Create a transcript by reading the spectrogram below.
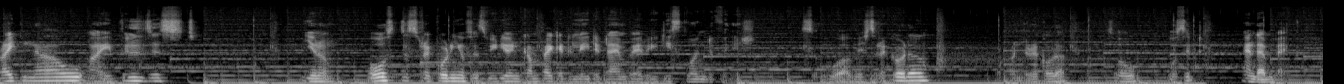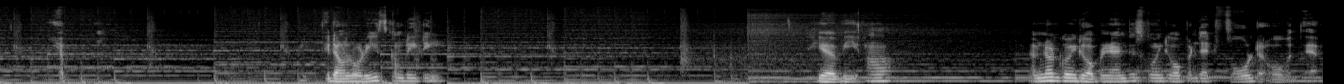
right now I will just you know post this recording of this video and come back at a later time where it is going to finish. So uh, where's the recorder? Open the recorder. So close it and I'm back. Yep. The download is completing here we are. I'm not going to open it. I'm just going to open that folder over there.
